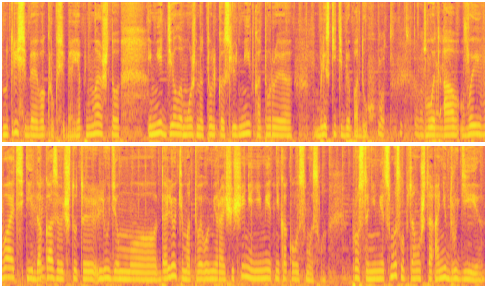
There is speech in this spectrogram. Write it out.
внутри себя и вокруг себя. Я понимаю, что иметь дело можно только с людьми, которые близки тебе по духу. Вот, это важно. Вот, а воевать и угу. доказывать что-то людям э, далеким от твоего мира ощущения не имеет никакого смысла просто не имеет смысла, потому что они другие,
